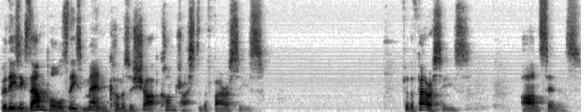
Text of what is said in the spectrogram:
But these examples, these men, come as a sharp contrast to the Pharisees. For the Pharisees aren't sinners.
